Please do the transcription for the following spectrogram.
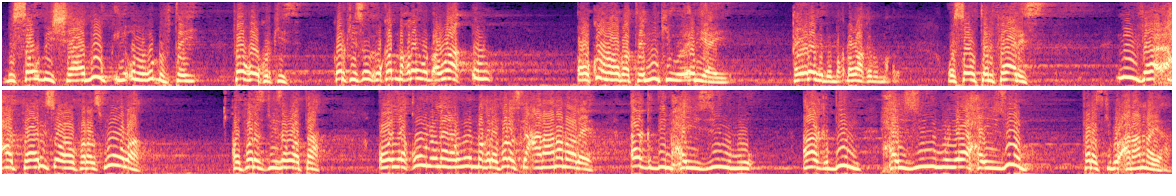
Bisawdi shaabuug iyo ul lagu dhuftay fowqow korkiisa korkiisa wuxuu ka maqlay uu dhawaaq ul oo ku hoobatay ninkii uu eryaayey qayradii buu dhawaaqii buu maqlay. Wa sawta alfaris. Nin axad faaris oo faras fuula oo faraskiisa wata. Oo yaquulu lana wuu maqlay faraska canaanana leh. Aqdim xayzuumu aqdim xayzuumu yaa xayzuum faraskii buu canaananayaa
